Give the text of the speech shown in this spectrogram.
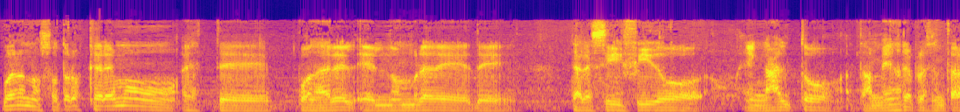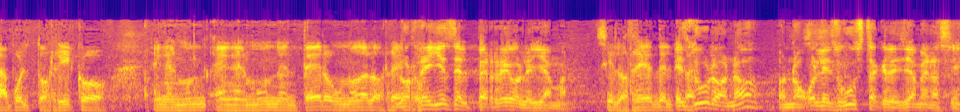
Bueno, nosotros queremos este, poner el, el nombre de, de, de Alexis Fido en alto, también representar a Puerto Rico en el, mun- en el mundo entero. Uno de los retos. Los reyes del perreo le llaman. Sí, los reyes del Es per- duro, ¿no? ¿O no? ¿O les gusta que les llamen así?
